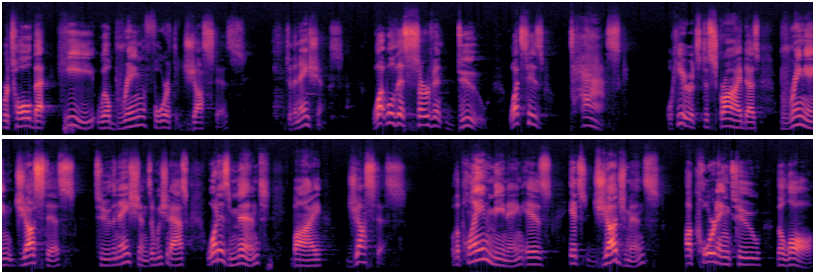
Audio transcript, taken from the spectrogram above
We're told that he will bring forth justice to the nations. What will this servant do? What's his task? Well, here it's described as bringing justice to the nations. And we should ask, what is meant by justice? Well, the plain meaning is it's judgments according to the law.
